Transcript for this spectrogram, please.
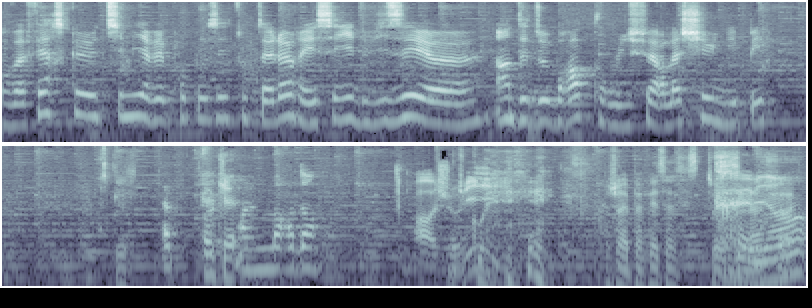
on va faire ce que Timmy avait proposé tout à l'heure et essayer de viser euh, un des deux bras pour lui faire lâcher une épée Ok, en le mordant. Oh, joli J'aurais pas fait ça cette très bien. j'aurais-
